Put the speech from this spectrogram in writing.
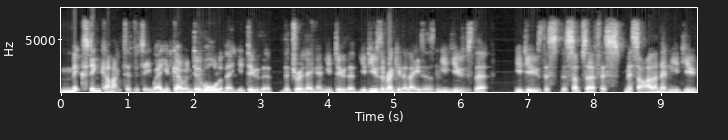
mixed income activity where you'd go and do all of it. You'd do the the drilling and you'd do the you'd use the regular lasers and you'd use the you'd use the the subsurface missile and then you'd you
